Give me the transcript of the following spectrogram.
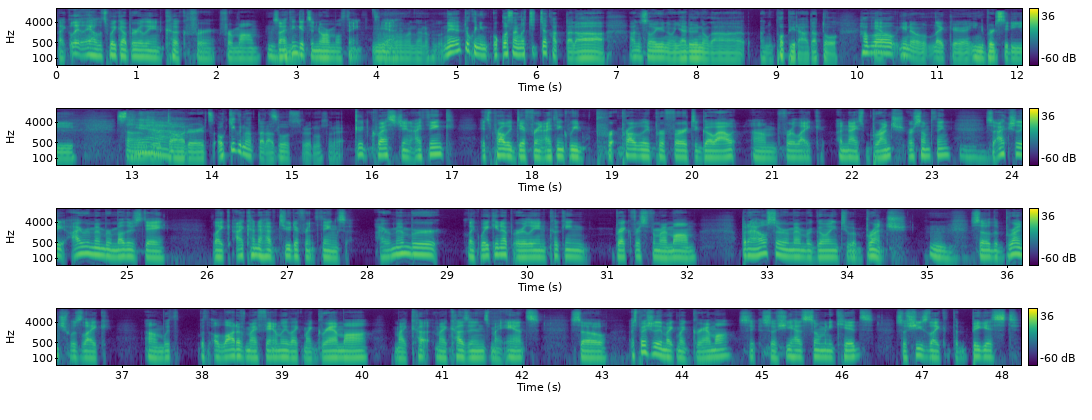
like, "Le- yeah, let's wake up early and cook for for mom. So I think it's a normal thing. Yeah. うんなるほどね。特にお子さんがちっちゃかったら、あのそういうのをやるのがあのポピュラーだと。How about, you know, like、uh, university sons Yeah. or daughters? 大きくなったらどうするのそれ。 Good question. I think it's probably different. I think we'd pr- probably prefer to go out um, for like a nice brunch or something. So actually, I remember Mother's Day. Like I kind of have two different things. I remember like waking up early and cooking breakfast for my mom, but I also remember going to a brunch. So the brunch was like um, with with a lot of my family, like my grandma, my co- my cousins, my aunts. So especially like my grandma. So, so she has so many kids. So she's like the biggest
